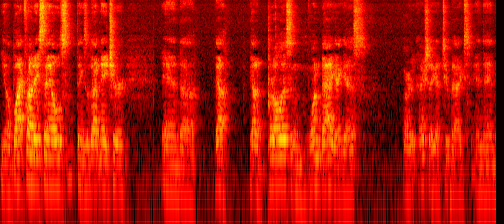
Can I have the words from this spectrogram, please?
you know Black Friday sales, things of that nature. And uh, yeah, got to put all this in one bag, I guess. Or actually, I got two bags, and then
